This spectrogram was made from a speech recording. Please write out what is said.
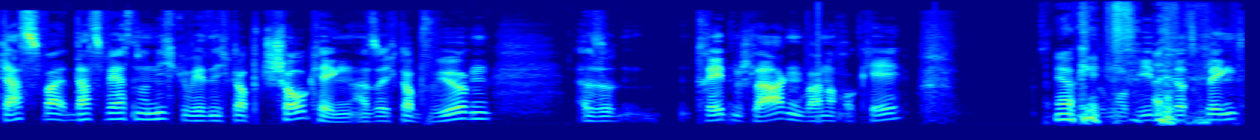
das war, das wäre es noch nicht gewesen. Ich glaube, Choking, also ich glaube, Würgen, also treten, schlagen war noch okay. Ja, okay. So morbid, wie das klingt.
